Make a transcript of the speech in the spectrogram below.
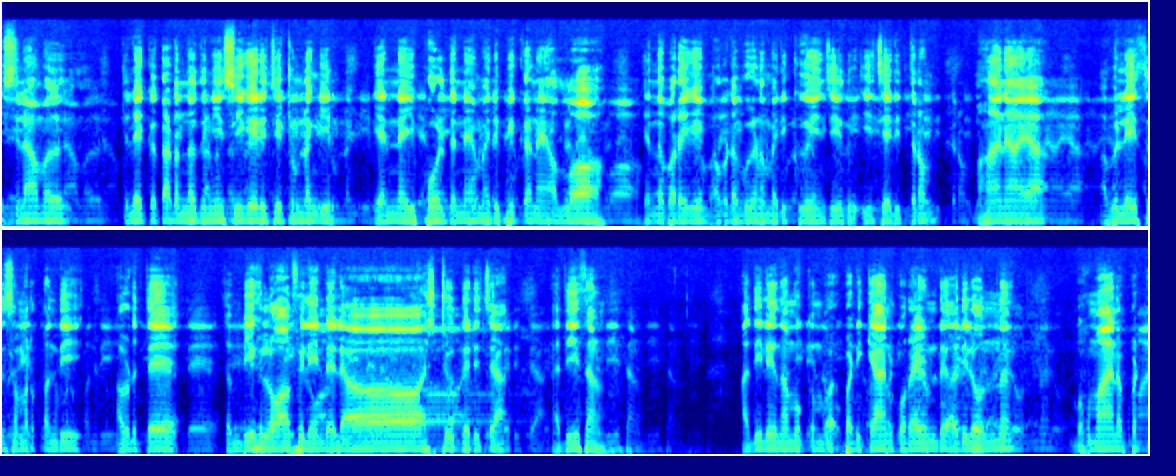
ഇസ്ലാമത്തിലേക്ക് കടന്നത് നീ സ്വീകരിച്ചിട്ടുണ്ടെങ്കിൽ എന്നെ ഇപ്പോൾ തന്നെ മരിപ്പിക്കണേ അള്ളാ എന്ന് പറയുകയും അവിടെ വീണ് മരിക്കുകയും ചെയ്തു. ഈ ചരിത്രം മഹാനായ അബുലൈസ് സമർപ്പന്തി അവിടുത്തെ തമ്പീഹുൽ വാഫിലിന്റെ ലാസ്റ്റ് ഉദ്ധരിച്ച ഹദീസാണ്. അതിൽ നമുക്ക് പഠിക്കാൻ കുറേയുണ്ട്. അതിലൊന്ന് ബഹുമാനപ്പെട്ട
